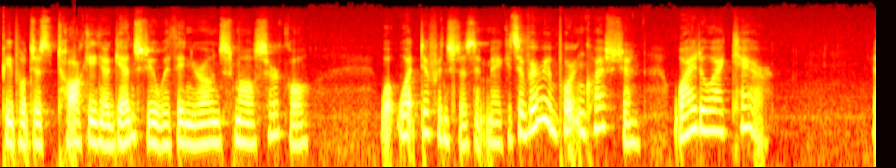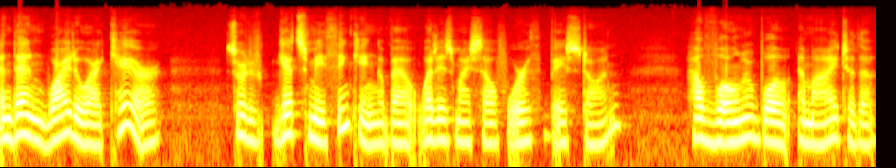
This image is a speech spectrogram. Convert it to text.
people just talking against you within your own small circle. What, what difference does it make? It's a very important question. Why do I care? And then, why do I care sort of gets me thinking about what is my self worth based on? How vulnerable am I to the,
